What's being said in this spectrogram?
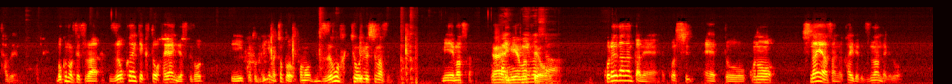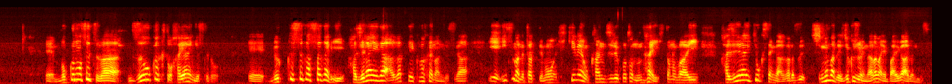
多分、僕の説は図を描いていくと早いんですけど、っていうことで、今ちょっとこの図を共有します。見えますか？はい、見えますよ。したこれがなんかね、これし、えーっと、このシナイアンさんが書いてる図なんだけど、えー僕の説は図を書くと早いんですけど、えールックスが下がり、恥じらいが上がっていくわけなんですが、いえ、いつまで経っても引き目を感じることのない人の場合、恥じらい曲線が上がらず、死ぬまで熟女にならない場合があるんです。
